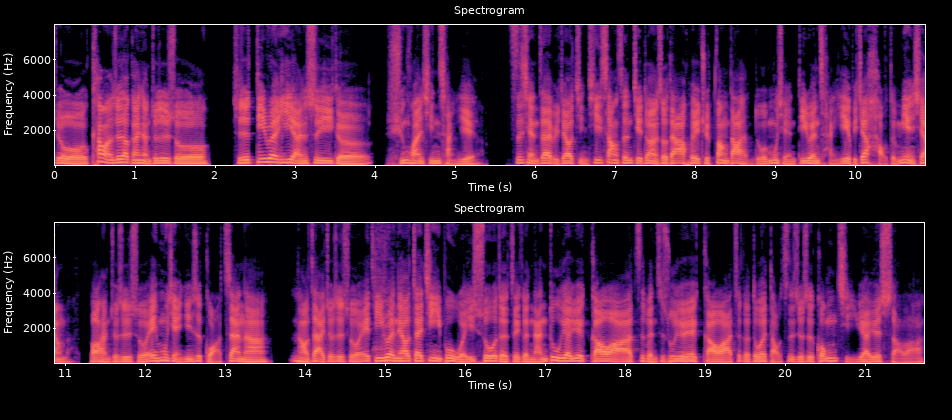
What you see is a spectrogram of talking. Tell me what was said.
就看完最大感想就是说，其实低润依然是一个循环型产业。之前在比较景气上升阶段的时候，大家会去放大很多目前低润产业比较好的面向吧，包含就是说，哎，目前已经是寡占啊，然后再来就是说，哎，DRAM 要再进一步萎缩的这个难度越来越高啊，资本支出越来越高啊，这个都会导致就是供给越来越少啊。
